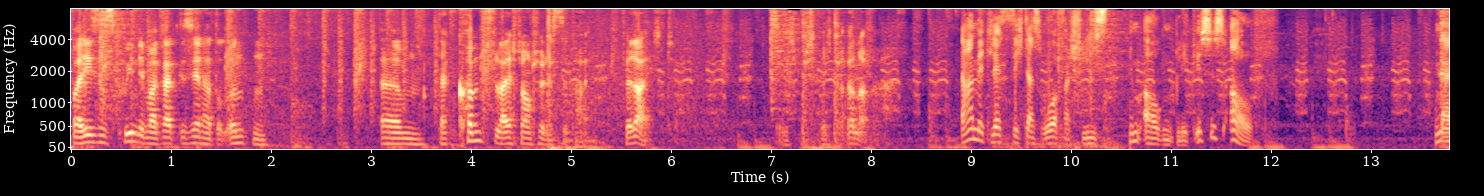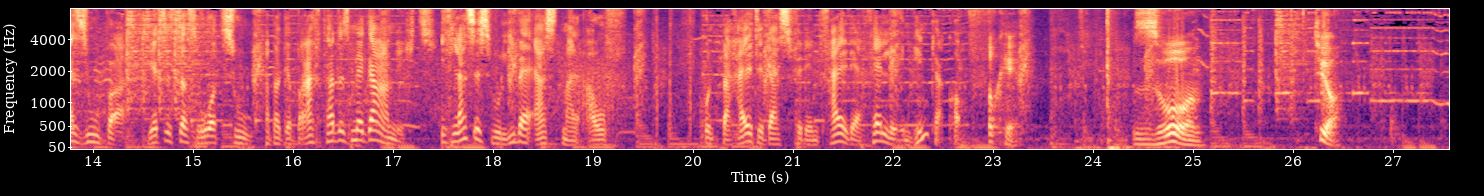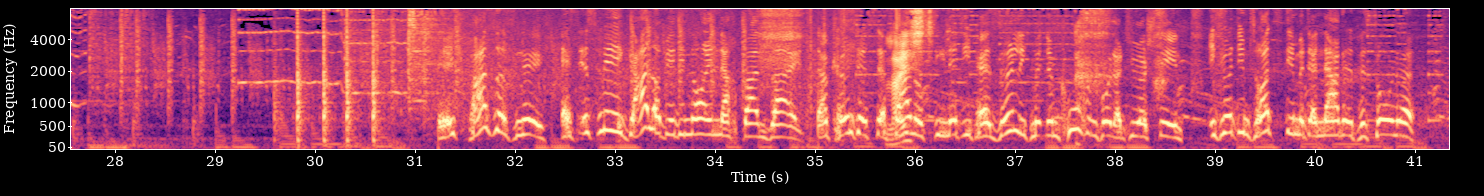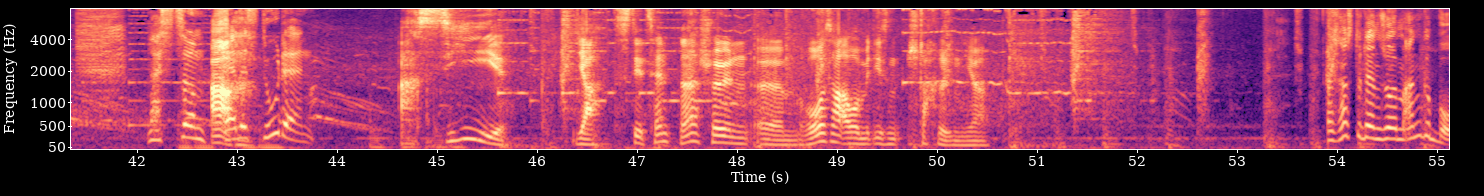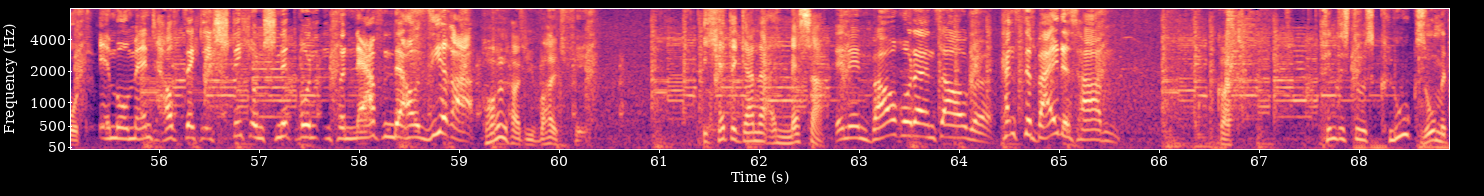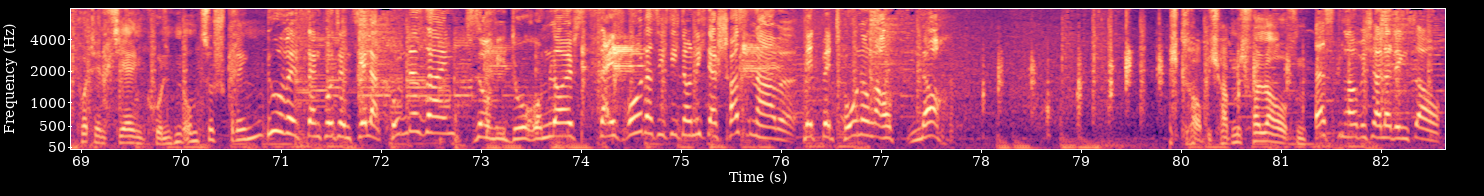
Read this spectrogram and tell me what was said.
Bei diesem Screen, den man gerade gesehen hat, dort unten. Ähm, da kommt vielleicht noch ein schönes Detail. Vielleicht. Wenn ich mich recht erinnere. Damit lässt sich das Rohr verschließen. Im Augenblick ist es auf. Na super, jetzt ist das Rohr zu, aber gebracht hat es mir gar nichts. Ich lasse es wohl lieber erstmal auf und behalte das für den Fall der Fälle im Hinterkopf. Okay. So. Tür. Ich fasse es nicht. Es ist mir egal, ob ihr die neuen Nachbarn seid. Da könnte Stefano. Stiletti persönlich mit einem Kuchen vor der Tür stehen. Ich würde ihm trotzdem mit der Nagelpistole... Was zum... Ach. Wer bist du denn? Ach, sie. Ja, das ist dezent, ne? Schön ähm, rosa, aber mit diesen Stacheln hier. Was hast du denn so im Angebot? Im Moment hauptsächlich Stich- und Schnittwunden für nervende Hausierer. Holla, die Waldfee. Ich hätte gerne ein Messer. In den Bauch oder ins Auge. Kannst du beides haben. Gott. Findest du es klug, so mit potenziellen Kunden umzuspringen? Du willst ein potenzieller Kunde sein? So wie du rumläufst? Sei froh, dass ich dich noch nicht erschossen habe. Mit Betonung auf noch. Ich glaube, ich habe mich verlaufen. Das glaube ich allerdings auch.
